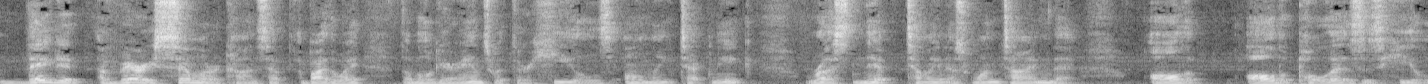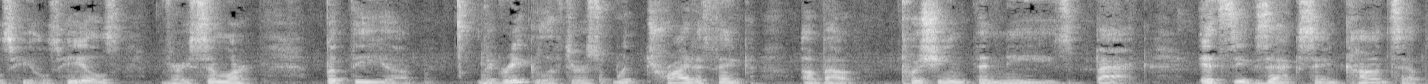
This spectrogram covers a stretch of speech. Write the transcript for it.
they did a very similar concept. By the way, the Bulgarians with their heels only technique. Russ Knipp telling us one time that all the all the pull is is heels, heels, heels. Very similar, but the uh, the Greek lifters would try to think about pushing the knees back. It's the exact same concept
